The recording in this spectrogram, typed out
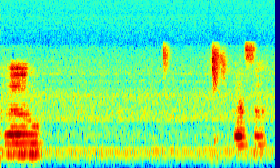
Hello. Listen.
